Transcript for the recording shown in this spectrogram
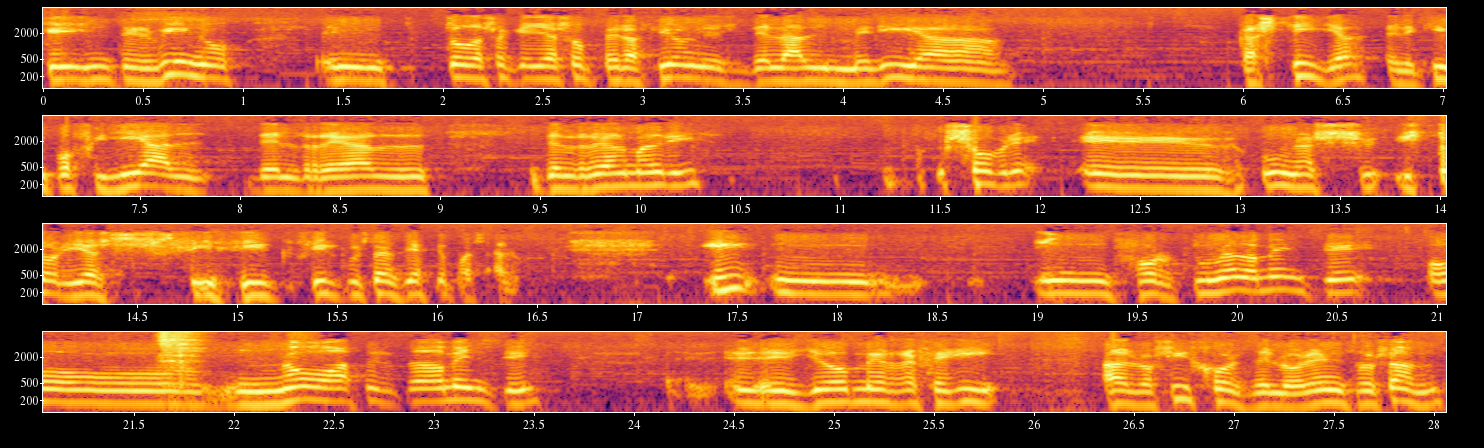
que intervino en todas aquellas operaciones de la Almería Castilla, el equipo filial del Real del Real Madrid, sobre eh, unas historias y circunstancias que pasaron. Y mm, infortunadamente o no acertadamente, eh, yo me referí a los hijos de Lorenzo Sanz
